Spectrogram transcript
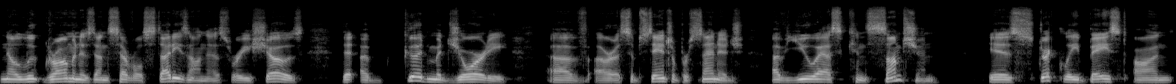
know Luke Gromen has done several studies on this where he shows that a good majority of, or a substantial percentage of US consumption is strictly based on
